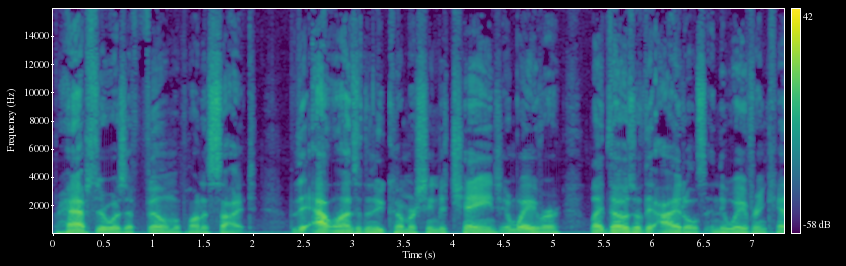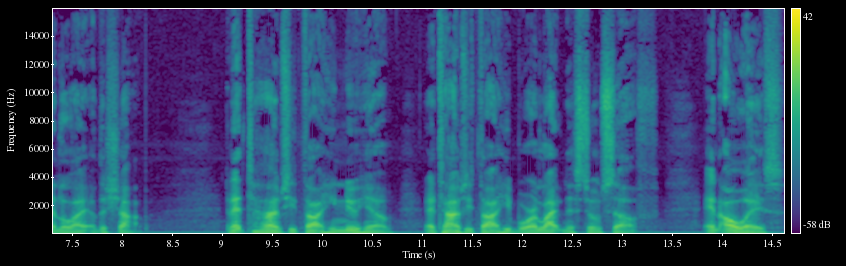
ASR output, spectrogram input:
Perhaps there was a film upon his sight, but the outlines of the newcomer seemed to change and waver like those of the idols in the wavering candlelight of the shop. And at times he thought he knew him, and at times he thought he bore a likeness to himself. And always,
